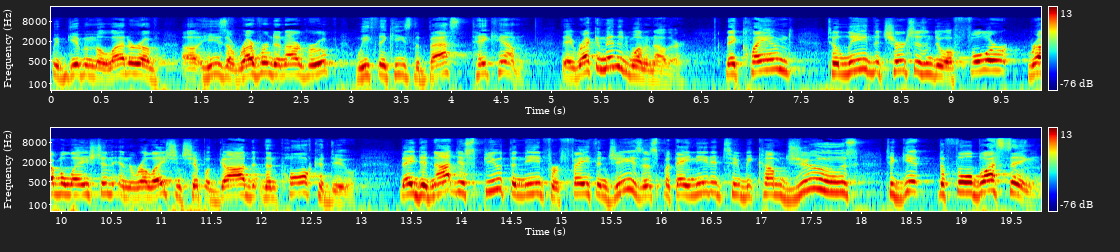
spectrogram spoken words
We've given him a letter of uh, he's a reverend in our group. We think he's the best. Take him. They recommended one another. They claimed to lead the churches into a fuller revelation and relationship with God than Paul could do. They did not dispute the need for faith in Jesus, but they needed to become Jews to get the full blessing.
